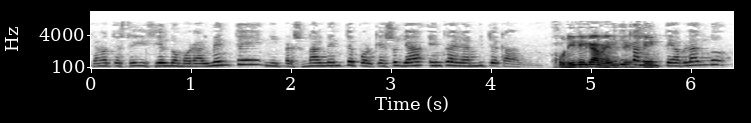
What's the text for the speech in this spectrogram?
ya no te estoy diciendo moralmente ni personalmente, porque eso ya entra en el ámbito de cada uno. Jurídicamente. Jurídicamente hablando,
